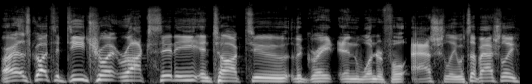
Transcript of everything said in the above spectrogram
All right, let's go out to Detroit Rock City and talk to the great and wonderful Ashley. What's up, Ashley?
